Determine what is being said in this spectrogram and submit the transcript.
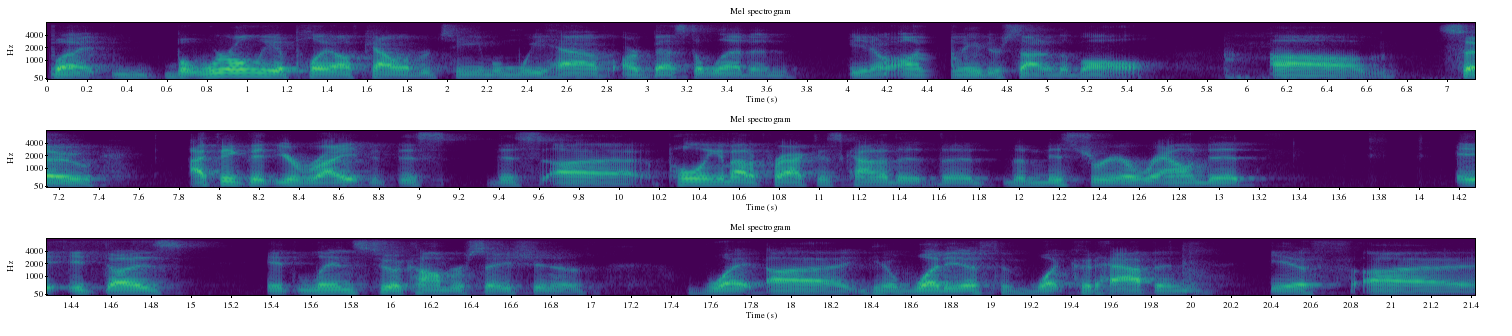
but but we're only a playoff caliber team when we have our best eleven, you know, on either side of the ball. Um, so I think that you're right that this this uh, pulling him out of practice, kind of the the, the mystery around it, it, it does it lends to a conversation of what uh, you know what if and what could happen if uh,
